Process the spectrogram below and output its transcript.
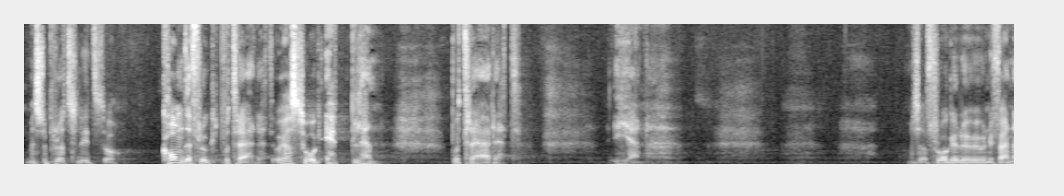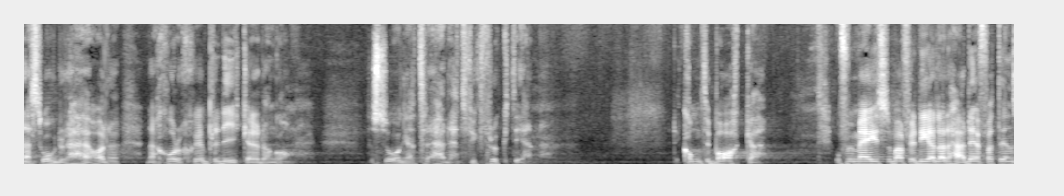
Men så plötsligt så kom det frukt på trädet och jag såg äpplen på trädet igen. Och så frågade du ungefär, när såg du det här? Ja, det, när Jorge predikade någon gång. Så såg jag trädet fick frukt igen. Det kom tillbaka. Och för mig, så varför jag delar det här, det är för att det är en,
